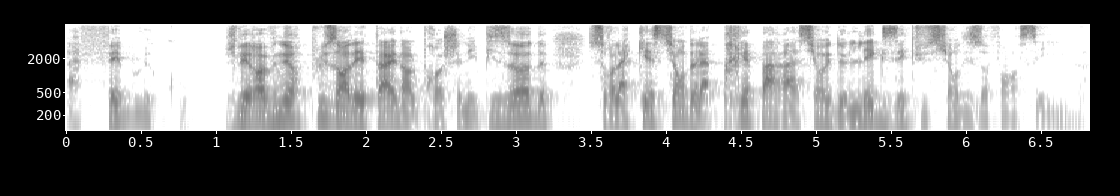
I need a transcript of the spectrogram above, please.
à faible coût. Je vais revenir plus en détail dans le prochain épisode sur la question de la préparation et de l'exécution des offensives.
